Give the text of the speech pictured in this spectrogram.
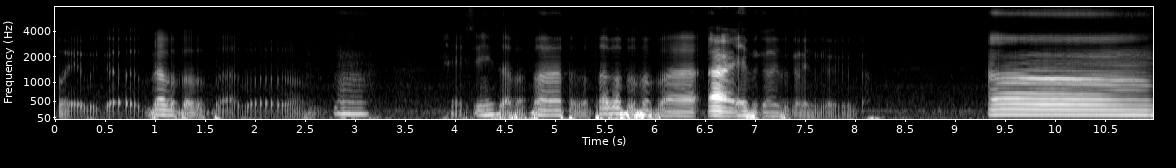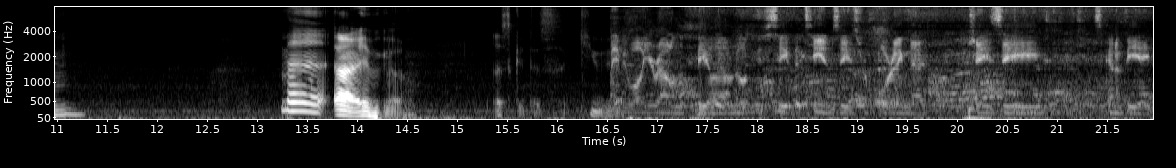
where we go? Blah blah blah blah blah. Blah blah blah blah blah blah blah blah. All right, here we go. Here we go. Here we go. Here we go. Um, man. All right, here we go. Let's get this cute. Maybe while you're out on the field, I don't know if you see, but TMZ is reporting that Jay Z is going to be a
